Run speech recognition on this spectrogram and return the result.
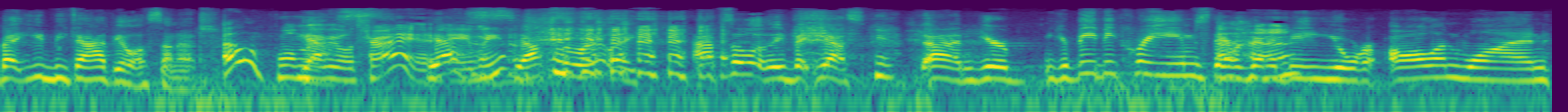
But you'd be fabulous in it. Oh, well, maybe Yes. we'll try it, yes, Amy. absolutely, absolutely. But yes, um, your your BB creams, they're going Uh-huh. to be your all-in-one,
